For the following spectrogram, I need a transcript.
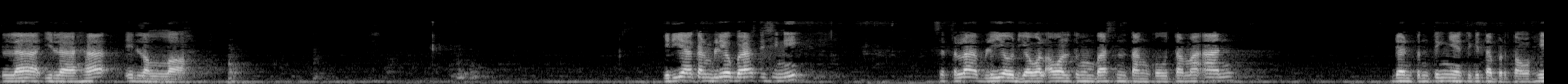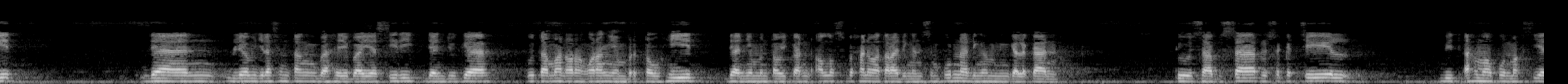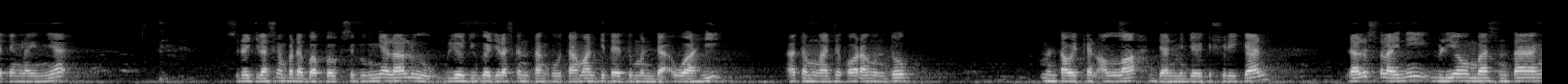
la ilaha illallah. Jadi yang akan beliau bahas di sini setelah beliau di awal-awal itu membahas tentang keutamaan dan pentingnya itu kita bertauhid dan beliau menjelaskan tentang bahaya-bahaya syirik dan juga keutamaan orang-orang yang bertauhid dan yang mentauhidkan Allah Subhanahu wa taala dengan sempurna dengan meninggalkan dosa besar, dosa kecil, bid'ah maupun maksiat yang lainnya sudah jelaskan pada bab-bab sebelumnya lalu beliau juga jelaskan tentang keutamaan kita itu mendakwahi atau mengajak orang untuk mentauhidkan Allah dan menjauhi kesyirikan. Lalu setelah ini beliau membahas tentang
